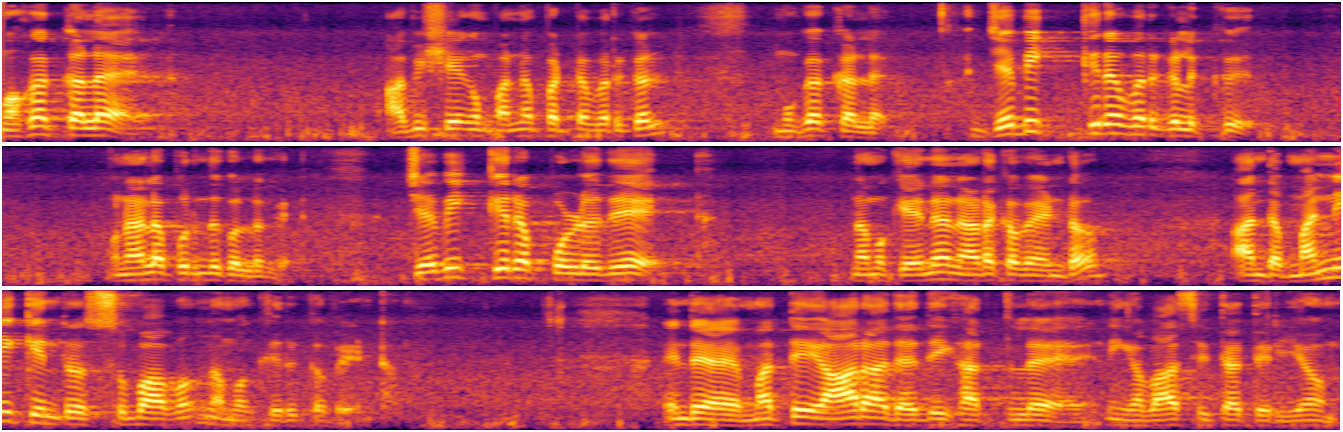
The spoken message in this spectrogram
முகக்கலை அபிஷேகம் பண்ணப்பட்டவர்கள் முகக்கலை. ஜெபிக்கிறவர்களுக்கு நல்லா புரிந்து கொள்ளுங்கள் ஜெபிக்கிற பொழுதே நமக்கு என்ன நடக்க வேண்டும்? அந்த மன்னிக்கின்ற சுபாவம் நமக்கு இருக்க வேண்டும். இந்த மத்திய ஆறாவது அதிகாரத்தில் நீங்கள் வாசித்தா தெரியும்.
